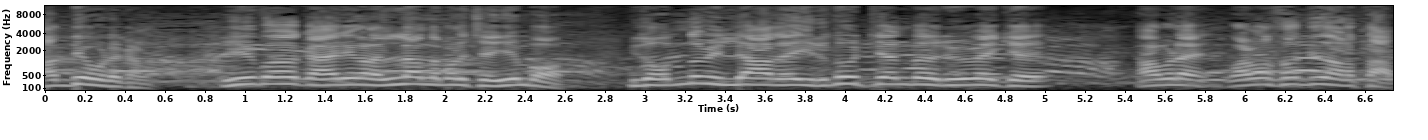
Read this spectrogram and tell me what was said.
സദ്യ കൊടുക്കണം. ഈ കാര്യങ്ങളെല്ലാം നമ്മൾ ചെയ്യുമ്പോൾ ഇതൊന്നുമില്ലാതെ ഇരുന്നൂറ്റി അൻപത് രൂപയ്ക്ക് അവിടെ വള്ളസദ്യ നടത്താം.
